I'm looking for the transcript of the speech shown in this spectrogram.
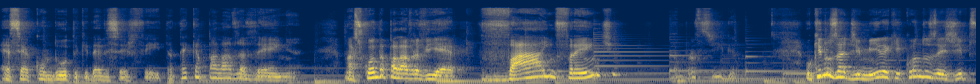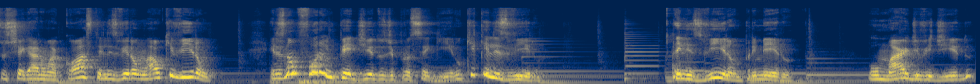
essa é a conduta que deve ser feita, até que a palavra venha. Mas quando a palavra vier, vá em frente, então prossiga. O que nos admira é que quando os egípcios chegaram à costa, eles viram lá o que viram. Eles não foram impedidos de prosseguir. O que, que eles viram? Eles viram, primeiro, o mar dividido.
